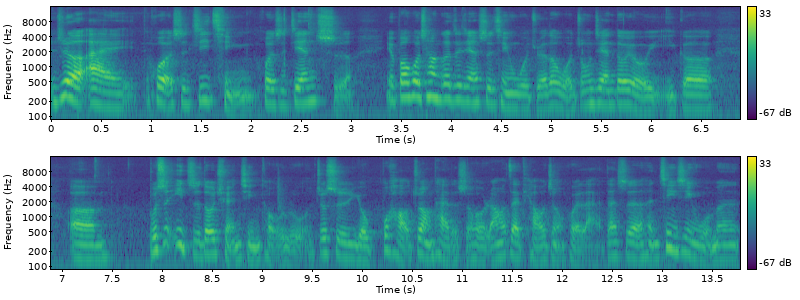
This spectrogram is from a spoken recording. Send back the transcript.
热爱，或者是激情，或者是坚持。因为包括唱歌这件事情，我觉得我中间都有一个呃，不是一直都全情投入，就是有不好状态的时候，然后再调整回来。但是很庆幸我们。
